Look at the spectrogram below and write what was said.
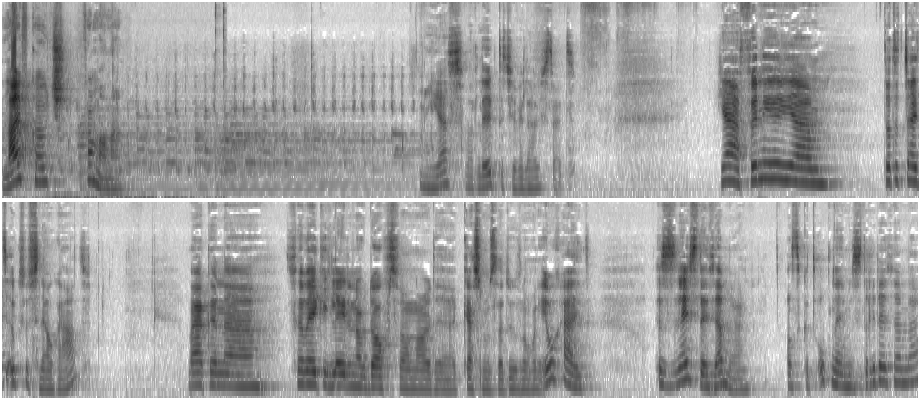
life coach voor mannen. Yes, wat leuk dat je weer luistert. Ja, vinden jullie uh, dat de tijd ook zo snel gaat? Waar ik een uh, twee weken geleden nog dacht van, nou de kerstmis dat duurt nog een eeuwigheid. Het is ineens december. Als ik het opneem is het 3 december.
